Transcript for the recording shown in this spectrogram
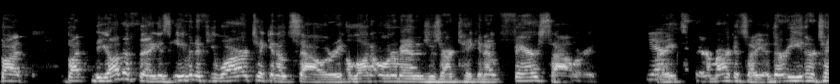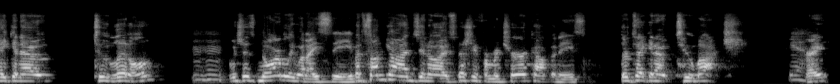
But but the other thing is, even if you are taking out salary, a lot of owner managers aren't taking out fair salary, yes. right? Fair market salary. They're either taking out too little, mm-hmm. which is normally what I see, but sometimes, you know, especially for mature companies, they're taking out too much. Yeah. Right.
